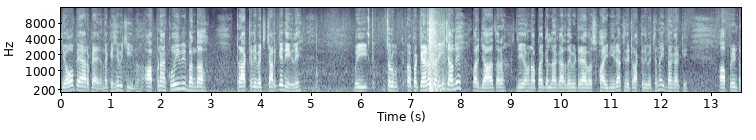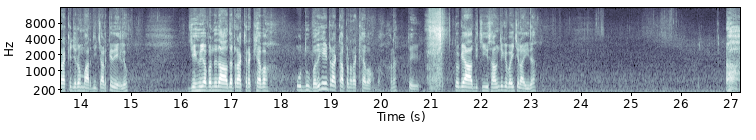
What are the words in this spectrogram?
ਤੇ ਉਹ ਪਿਆਰ ਪੈ ਜਾਂਦਾ ਕਿਸੇ ਵੀ ਚੀਜ਼ ਨਾਲ। ਆਪਣਾ ਕੋਈ ਵੀ ਬੰਦਾ ਟਰੱਕ ਦੇ ਵਿੱਚ ਚੜ ਕੇ ਦੇਖ ਲੇ ਬਈ ਚਲੋ ਆਪਾਂ ਕਹਿਣਾ ਤਾਂ ਨਹੀਂ ਚਾਹੁੰਦੇ ਪਰ ਜ਼ਿਆਦਾਤਰ ਜੇ ਹੁਣ ਆਪਾਂ ਗੱਲਾਂ ਕਰਦੇ ਵੀ ਡਰਾਈਵਰ ਸਫ਼ਾਈ ਨਹੀਂ ਰੱਖਦੇ ਟਰੱਕ ਦੇ ਵਿੱਚ ਨਾ ਇਦਾਂ ਕਰਕੇ ਆਪਣੇ ਟਰੱਕ ਜਦੋਂ ਮਰਜ਼ੀ ਚੜ੍ਹ ਕੇ ਦੇਖ ਲਿਓ। ਜਿਹੋ ਜਿਹਾ ਬੰਦੇ ਦਾ ਆਪਦਾ ਟਰੱਕ ਰੱਖਿਆ ਵਾ ਉਦੋਂ ਵਧੀਆ ਹੀ ਟਰੱਕ ਆਪਣਾ ਰੱਖਿਆ ਵਾ ਹੁੰਦਾ ਹਨਾ? ਤੇ ਕਿਉਂਕਿ ਆਪ ਦੀ ਚੀਜ਼ ਸਮਝ ਕੇ ਬਾਈ ਚਲਾਈਦਾ। ਆਹ,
